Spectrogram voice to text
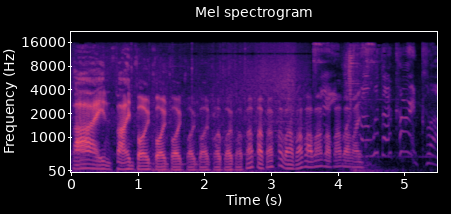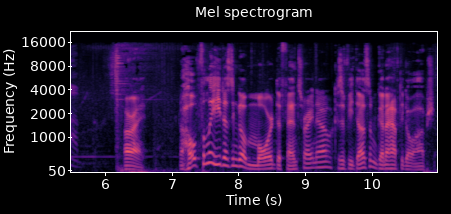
Fine, fine, fine, fine, fine, fine, fine, fine, fine, fine, fine, fine, fine, fine, fine, fine, fine, fine, fine, fine. Wrong with our current club. All right. Hopefully he doesn't go more defense right now, because if he does, I'm gonna have to go option.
